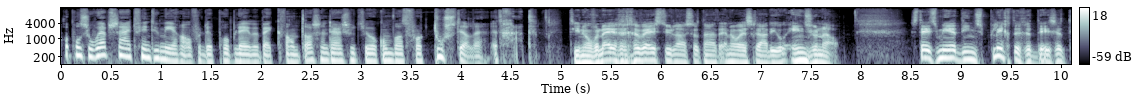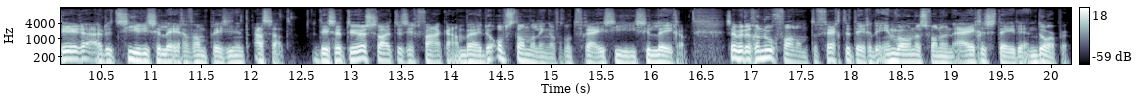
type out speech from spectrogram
Op onze website vindt u meer over de problemen bij Qantas. En daar ziet u ook om wat voor toestellen het gaat. Tien over negen geweest, u luistert naar het NOS Radio 1 Journaal. Steeds meer dienstplichtigen deserteren uit het Syrische leger van president Assad. Deserteurs sluiten zich vaak aan bij de opstandelingen van het Vrije Syrische leger. Ze hebben er genoeg van om te vechten tegen de inwoners van hun eigen steden en dorpen.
